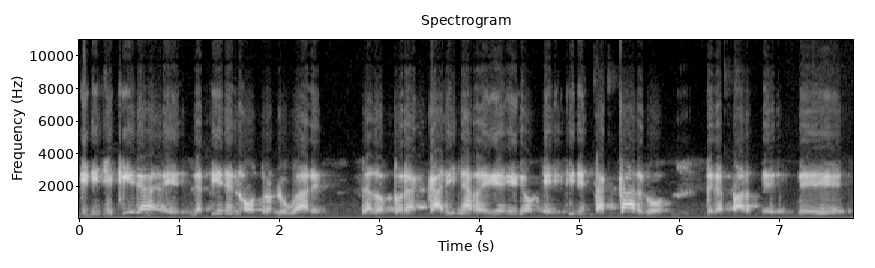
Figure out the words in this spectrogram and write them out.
y ni siquiera eh, la tienen otros lugares. La doctora Karina Regueiro es quien está a cargo de la parte de,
